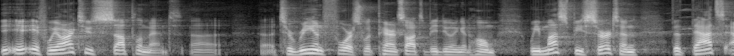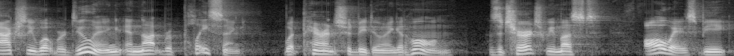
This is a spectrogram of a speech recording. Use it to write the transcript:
If we are to supplement, uh, uh, to reinforce what parents ought to be doing at home, we must be certain that that's actually what we're doing and not replacing what parents should be doing at home. As a church, we must always be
